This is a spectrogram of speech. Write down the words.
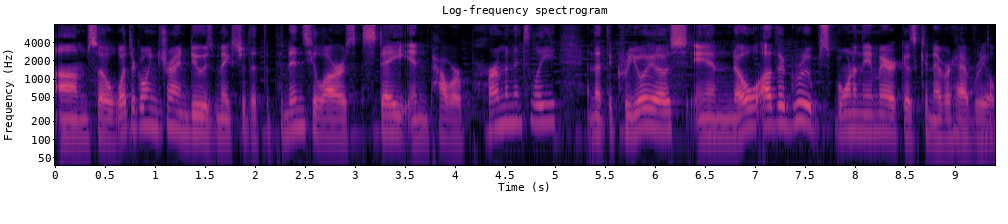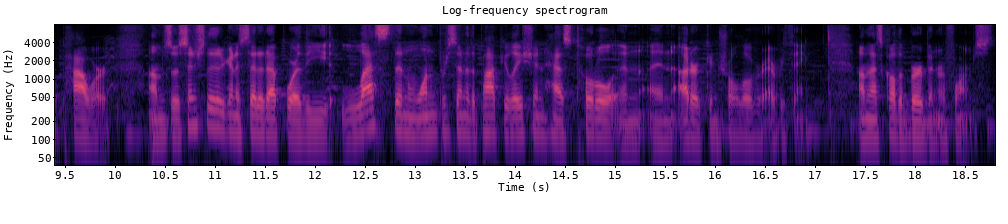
Um, so, what they're going to try and do is make sure that the peninsulars stay in power permanently and that the criollos and no other groups born in the Americas can never have real power. Um, so, essentially, they're going to set it up where the less than 1% of the population has total and, and utter control over everything. Um, that's called the Bourbon reforms.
